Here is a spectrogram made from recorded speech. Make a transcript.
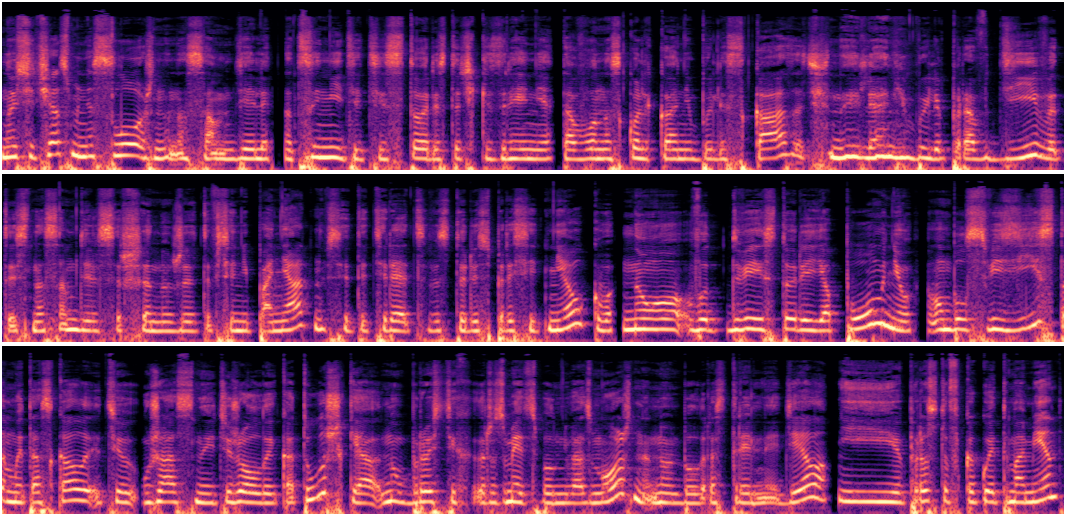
но сейчас мне сложно на самом деле оценить эти истории с точки зрения того, насколько они были сказочные или они были правдивы. То есть на самом деле совершенно уже это все непонятно, все это теряется в истории, спросить не у кого. Но вот две истории я помню. Он был связистом и таскал эти ужасные тяжелые катушки. А, ну, бросить их, разумеется, было невозможно, но это было расстрельное дело. И просто в какой-то момент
